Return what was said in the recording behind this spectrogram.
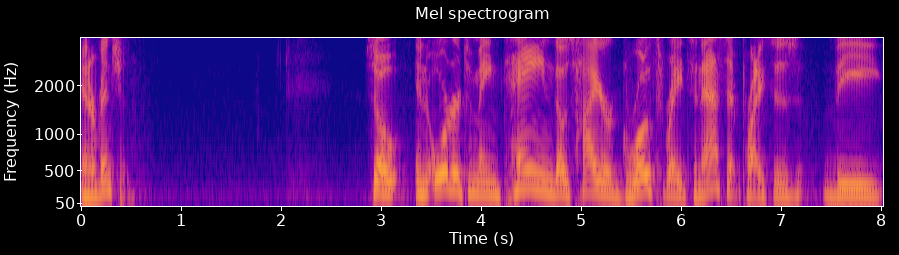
intervention. So, in order to maintain those higher growth rates and asset prices, the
